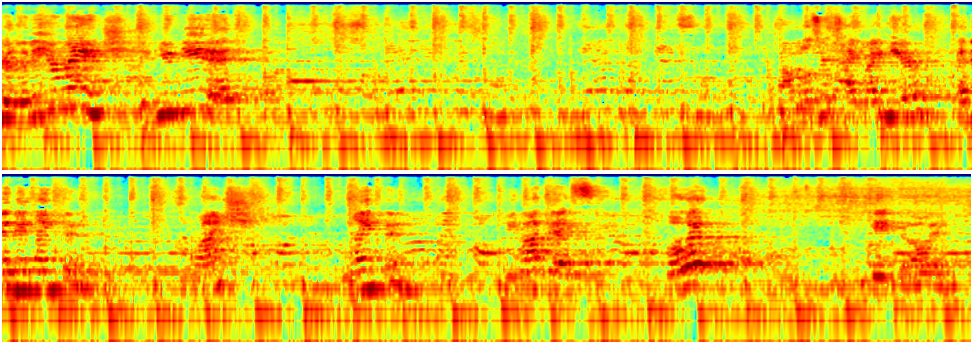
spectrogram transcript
Remember, limit your range if you need it. Abdominals are tight right here, and then they lengthen. Crunch, lengthen. We got this. Pull it. Keep it going.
